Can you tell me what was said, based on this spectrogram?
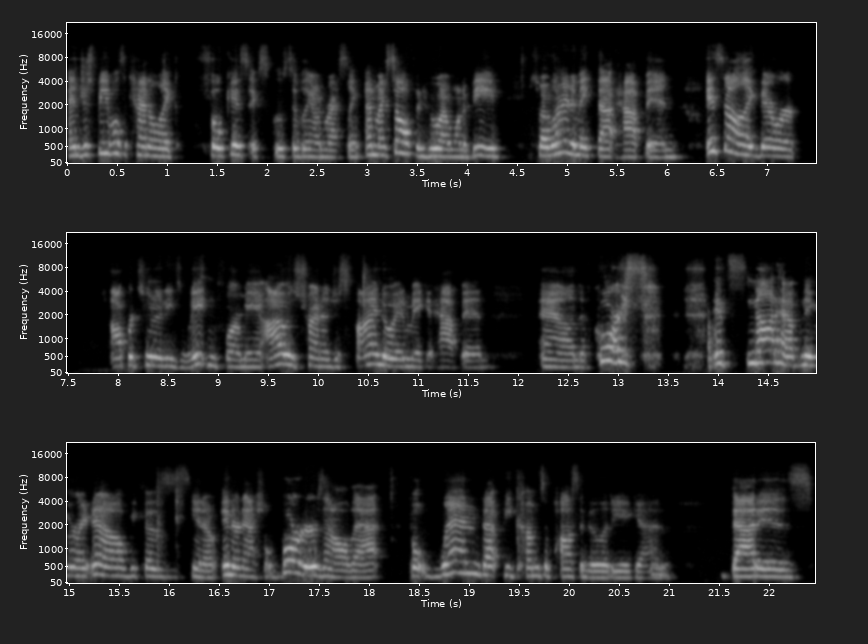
and just be able to kind of like focus exclusively on wrestling and myself and who i want to be so i wanted to make that happen it's not like there were opportunities waiting for me. I was trying to just find a way to make it happen. And of course, it's not happening right now because, you know, international borders and all that. But when that becomes a possibility again, that is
